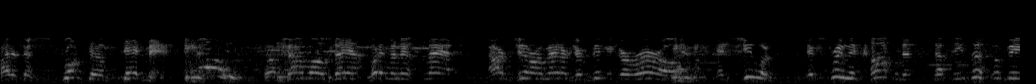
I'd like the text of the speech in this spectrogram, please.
by the destructive dead Chavo's there, put him in this match. Our general manager, Vickie Guerrero, and she was extremely confident that the, this would be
